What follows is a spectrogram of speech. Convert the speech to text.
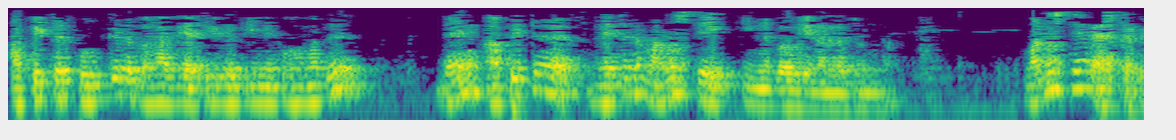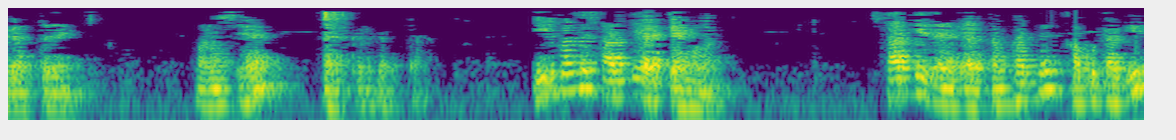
අපිට පුද්ගල භාවය ඇති වෙලා තියෙන්නේ කොහොමද? දැන් අපිට මෙතන මිනිස්සෙක් ඉන්න බව ගෙනල්ලා දුන්නා. මිනිස්සයා රැස් කරගත්තා දැන්. මිනිස්සයා රැස් කරගත්තා. ඊට පස්සේ සත්‍යයක් ඇහුණා. සත්‍ය දැනගත්තා මොකද්ද? කපුටගේ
